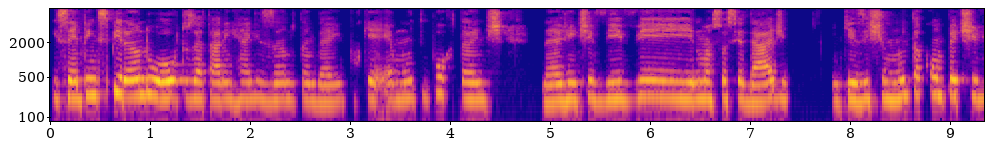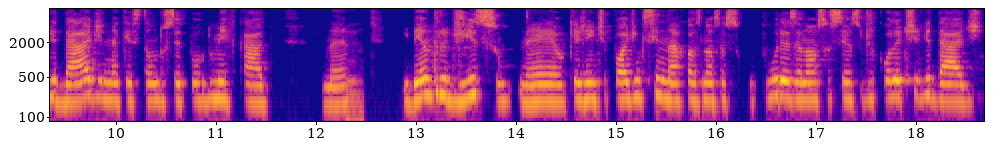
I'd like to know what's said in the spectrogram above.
E sempre inspirando outros a estarem realizando também, porque é muito importante, né? A gente vive numa sociedade em que existe muita competitividade na questão do setor do mercado, né? Sim. E dentro disso, né, o que a gente pode ensinar com as nossas culturas é nosso senso de coletividade,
